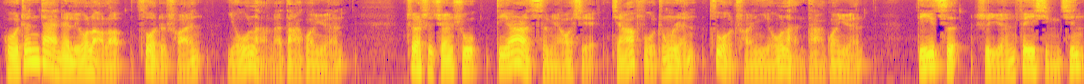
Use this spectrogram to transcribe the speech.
果真带着刘姥姥坐着船游览了大观园。这是全书第二次描写贾府中人坐船游览大观园。第一次是元妃省亲，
